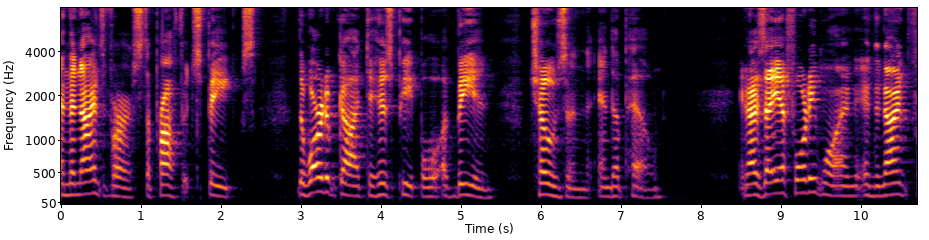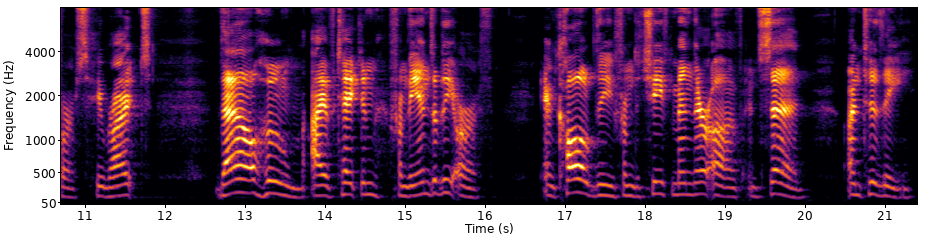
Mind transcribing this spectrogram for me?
In the ninth verse, the prophet speaks the word of God to his people of being chosen and upheld. In Isaiah 41, in the ninth verse, he writes, Thou whom I have taken from the ends of the earth, and called thee from the chief men thereof, and said unto thee,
